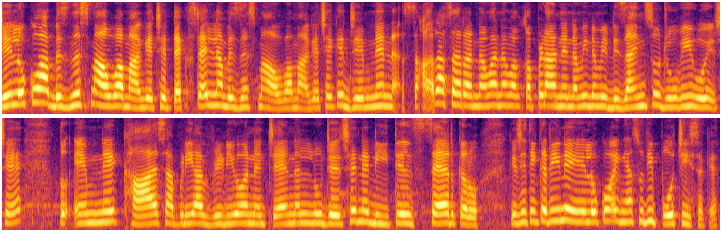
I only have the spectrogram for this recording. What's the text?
જે લોકો આ બિઝનેસમાં આવવા માગે છે ટેક્સટાઇલના બિઝનેસમાં આવવા માગે છે કે જેમને સારા સારા નવા નવા કપડાં અને નવી નવી ડિઝાઇન્સો જોવી હોય છે, તો એમને ખાસ આપણી આ વીડિયો અને ચેનલનું જે છે ને ડિટેલ્સ શેર કરો કે જેથી કરીને એ લોકો અહીંયા સુધી પહોંચી શકે.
